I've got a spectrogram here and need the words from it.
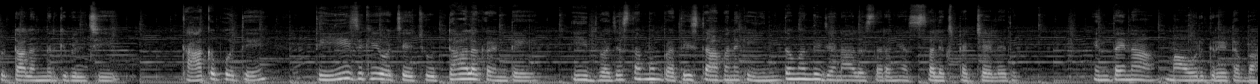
చుట్టాలందరికీ పిలిచి. కాకపోతే తీజ్కి వచ్చే చుట్టాల కంటే ఈ ధ్వజస్తంభం ప్రతిష్టాపనకి ఇంతమంది జనాలు వస్తారని అస్సలు ఎక్స్పెక్ట్ చేయలేదు. ఎంతైనా మా ఊరు గ్రేట్ అబ్బా.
